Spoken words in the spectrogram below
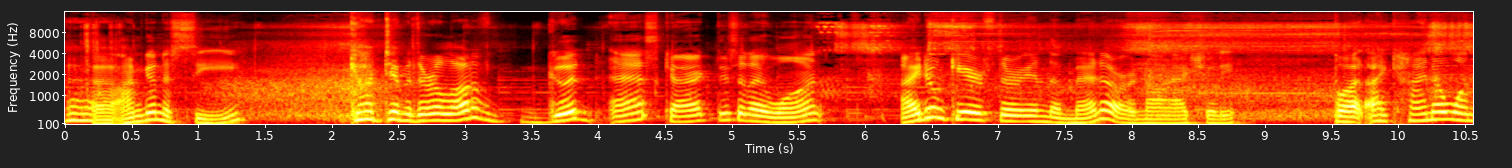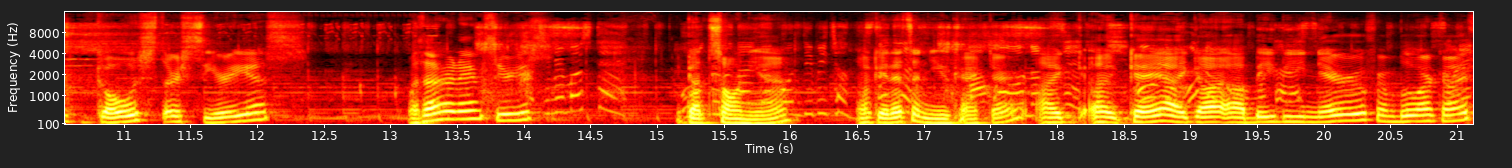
Uh, I'm gonna see. God damn it, there are a lot of good ass characters that I want. I don't care if they're in the meta or not, actually. But I kind of want Ghost or Sirius. Was that her name? Sirius? Got Sonya. Okay, that's a new character. I okay, I got a uh, baby Neru from Blue Archive.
